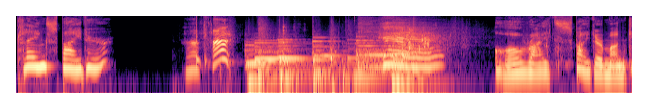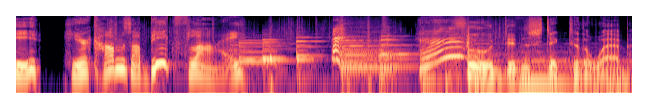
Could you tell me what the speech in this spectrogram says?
Playing spider? Uh-huh. All right, spider monkey. Here comes a big fly. Food didn't stick to the web.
